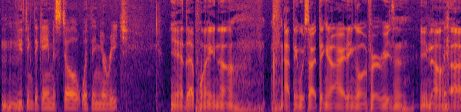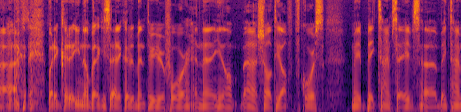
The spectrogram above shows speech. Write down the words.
you think the game is still within your reach? Yeah, at that point, you know, I think we started thinking, all right, it ain't going for a reason, you know. Uh, but it could, you know, but like you said, it could have been three or four, and then you know, uh, Schulte, off, of course, made big time saves, uh, big time,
